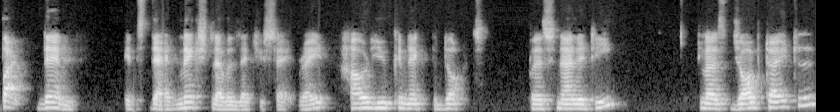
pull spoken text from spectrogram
But then it's that next level that you say, right? How do you connect the dots? Personality plus job title,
